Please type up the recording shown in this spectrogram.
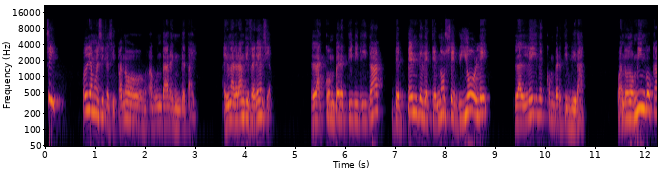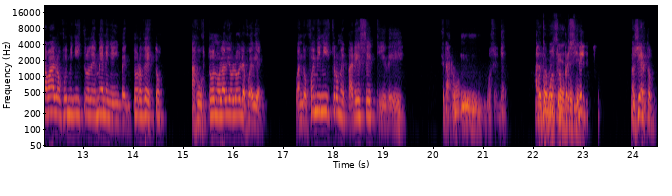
Sí, podríamos decir que sí, para no abundar en detalle. Hay una gran diferencia. La convertibilidad depende de que no se viole la ley de convertibilidad. Cuando Domingo Cavallo fue ministro de Menem e inventor de esto, ajustó, no la violó y le fue bien. Cuando fue ministro, me parece que de, era, no sé, algún otro presidente, ¿no es cierto?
